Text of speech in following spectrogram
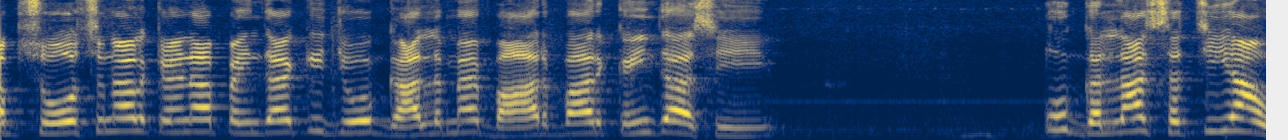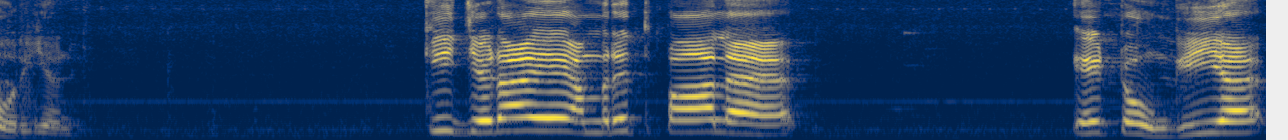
ਅਫਸੋਸ ਨਾਲ ਕਹਿਣਾ ਪੈਂਦਾ ਕਿ ਜੋ ਗੱਲ ਮੈਂ ਬਾਰ-ਬਾਰ ਕਹਿੰਦਾ ਸੀ, ਉਹ ਗੱਲਾਂ ਸੱਚੀਆਂ ਹੋ ਰਹੀਆਂ ਨੇ। ਕਿ ਜਿਹੜਾ ਇਹ ਅੰਮ੍ਰਿਤਪਾਲ ਹੈ, ਇਹ ਢੋਂਗੀ ਹੈ,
